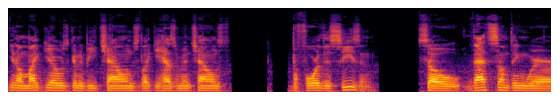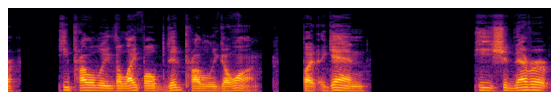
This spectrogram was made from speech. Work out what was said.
you know, Mike Yeo is going to be challenged like he hasn't been challenged before this season. So that's something where he probably, the light bulb did probably go on. But again, he should never,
